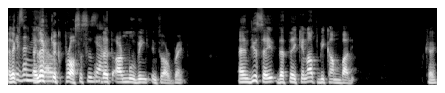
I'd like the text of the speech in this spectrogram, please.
elec- It's a electric processes Yeah. that are moving into our brain. And you say that they cannot become body. Okay?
